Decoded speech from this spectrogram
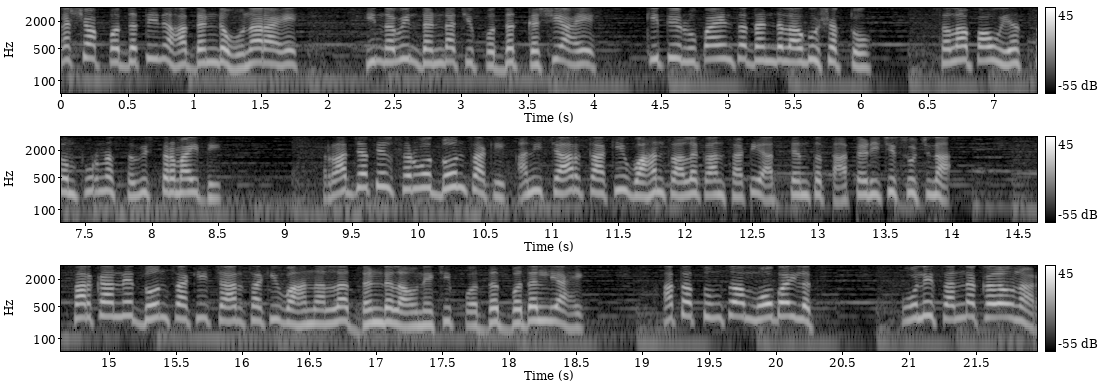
कशा पद्धतीने हा दंड होणार आहे? ही नवीन दंडाची पद्धत कशी आहे? किती रुपयांचा दंड लागू शकतो? चला पाहू या संपूर्ण सविस्तर माहिती. राज्यातील सर्व दोन चाकी आणि चार चाकी वाहन चालकांसाठी अत्यंत तातडीची सूचना. सरकारने दोन चाकी चार चाकी वाहनांना दंड लावण्याची पद्धत बदलली आहे. आता तुमचा मोबाईलच पोलिसांना कळवणार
